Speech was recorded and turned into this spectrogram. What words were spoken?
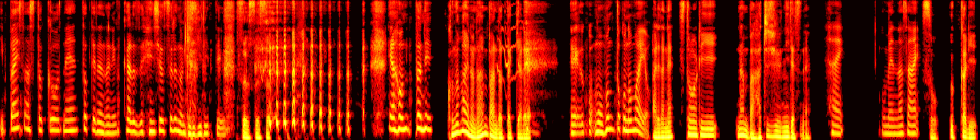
いっぱいさ、ストックをね、取ってるのにかかわらず編集するのギリギリっていう。そうそうそう。いや、本当に。この前の何番だったっけあれ？えこもう本当この前よ。あれだね。ストーリーナンバー82ですね。はい。ごめんなさい。そう。うっかり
